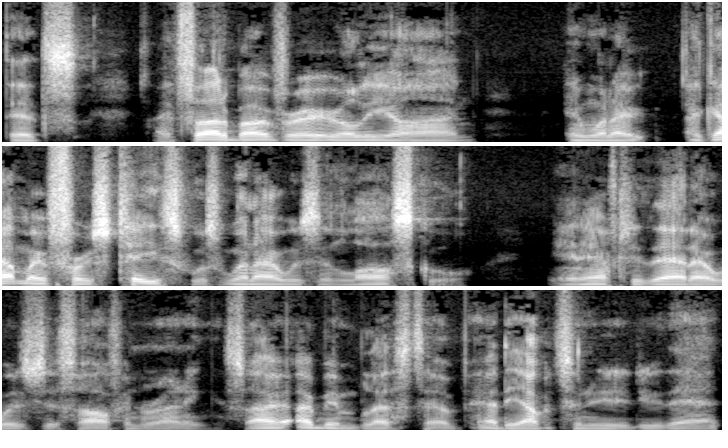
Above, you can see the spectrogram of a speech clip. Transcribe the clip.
that's I thought about very early on, and when I I got my first taste was when I was in law school, and after that I was just off and running. So I, I've been blessed to have had the opportunity to do that.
